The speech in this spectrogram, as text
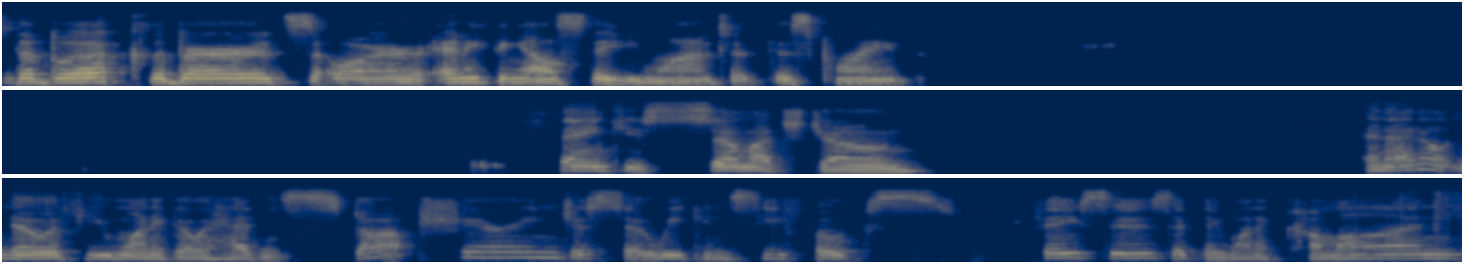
the book, the birds, or anything else that you want at this point. Thank you so much, Joan. And I don't know if you want to go ahead and stop sharing just so we can see folks' faces if they want to come on.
